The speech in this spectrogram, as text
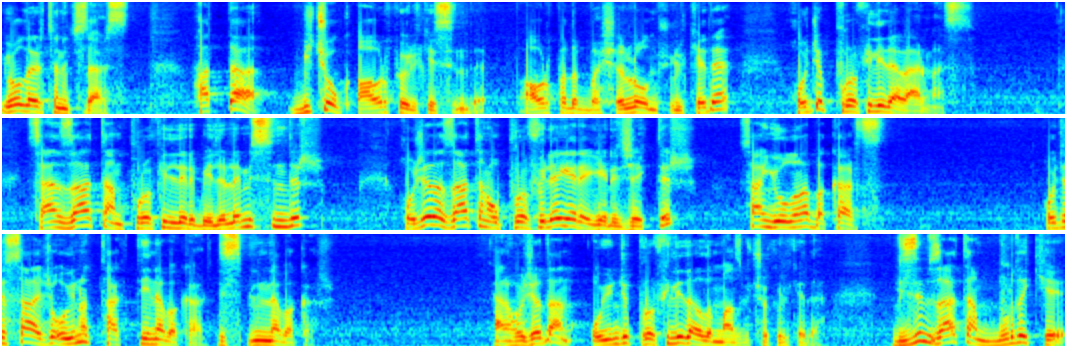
yol haritanı çizersin. Hatta birçok Avrupa ülkesinde, Avrupa'da başarılı olmuş ülkede hoca profili de vermez. Sen zaten profilleri belirlemişsindir. Hoca da zaten o profile göre gelecektir. Sen yoluna bakarsın. Hoca sadece oyunun taktiğine bakar, disiplinine bakar. Yani hocadan oyuncu profili de alınmaz birçok ülkede. Bizim zaten buradaki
